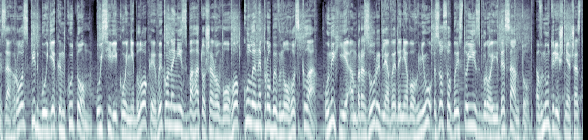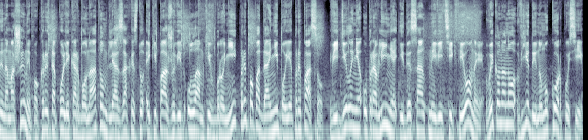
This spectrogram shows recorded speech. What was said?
загроз під будь-яким кутом. Усі віконні блоки виконані з багатошарового куленепробивного скла. У них є амбразури для ведення вогню з особистої зброї десанту. Внутрішня частина машини покрита полікарбонатом для захисту екіпажу від уламків броні при попаданні боєприпасу. Відділення управління і десантний відсік Фіони виконано в єдиному корпусі.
